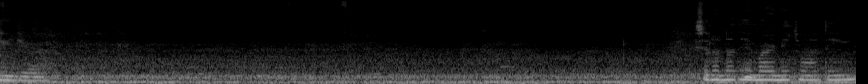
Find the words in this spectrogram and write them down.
ginger. Sunod natin i-marinate yung ating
